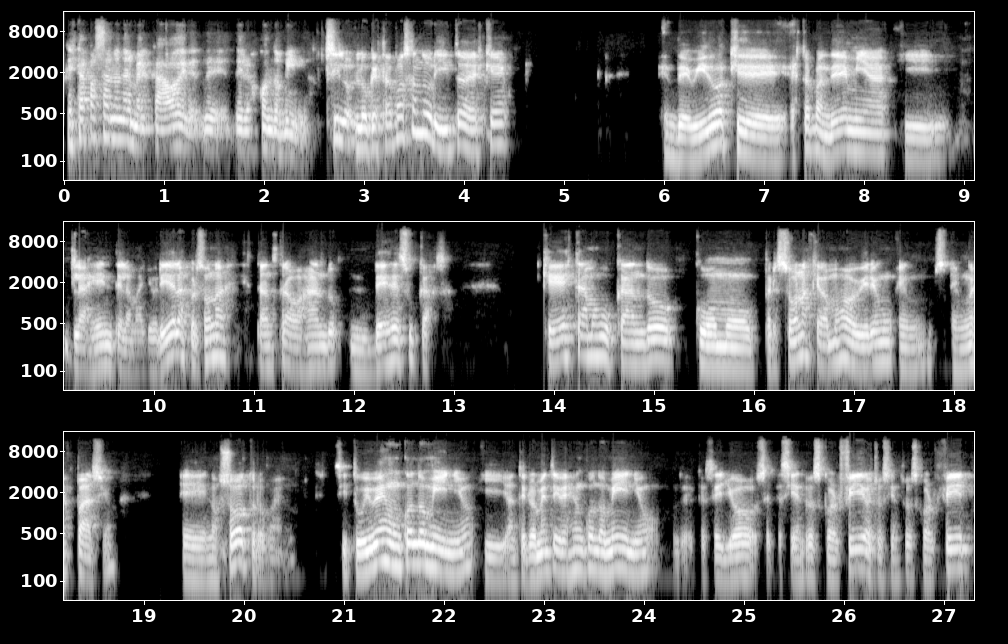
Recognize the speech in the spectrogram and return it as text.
¿Qué está pasando en el mercado de, los condominios? Sí, lo, que está pasando ahorita es que debido a que esta pandemia y la gente, la mayoría de las personas están trabajando desde su casa. ¿Qué estamos buscando como personas que vamos a vivir en, un espacio? Eh, nosotros, bueno, si tú vives en un condominio y anteriormente vives en un condominio de, qué sé yo, 700 square feet, 800 square feet,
